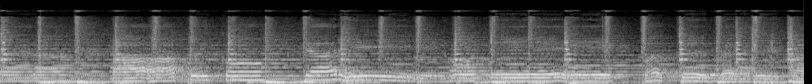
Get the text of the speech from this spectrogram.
तरह आपको प्यारे होते, भक्त करता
